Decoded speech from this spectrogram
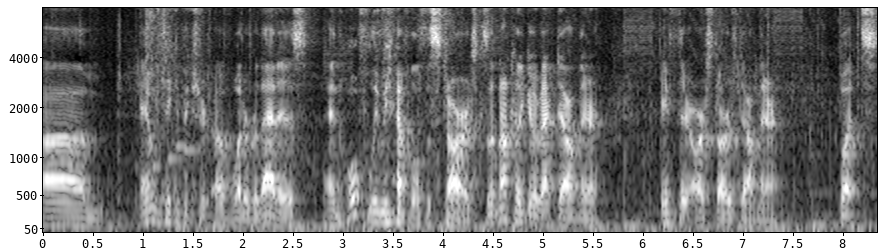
Um, and we can take a picture of whatever that is. And hopefully we have both the stars, because I'm not going to go back down there if there are stars down there. But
